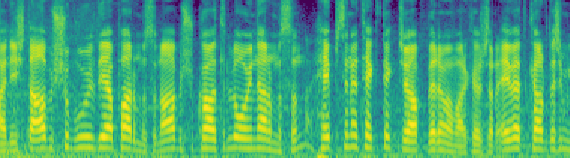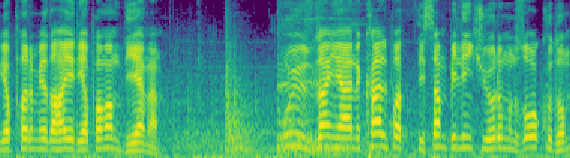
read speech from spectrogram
Hani işte abi şu build'i yapar mısın? Abi şu katille oynar mısın? Hepsine tek tek cevap veremem arkadaşlar. Evet kardeşim yaparım ya da hayır yapamam diyemem. Bu yüzden yani kalp attıysam bilin ki yorumunuzu okudum.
